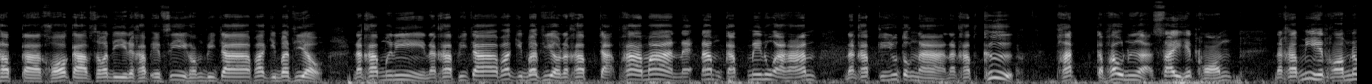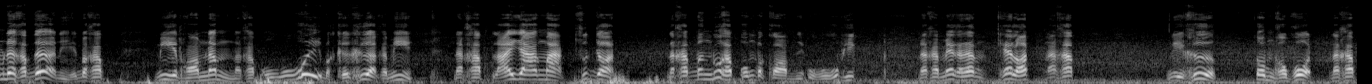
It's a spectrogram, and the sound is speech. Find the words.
ครับกาขอกราบสวัสดีนะครับเอฟซีของพี่จาพากินพาเที่ยวนะครับมื้อนี้นะครับพี่จาพากินพาเที่ยวนะครับจะพาม่านแนะนำกับเมนูอาหารนะครับที่อยู่ตรงหน้านะครับคือผัดกะเพราเนื้อใส่เห็ดหอมนะครับมีเห็ดหอมน้ำเด้อครับเด้อนี่เห็นปะครับมีเห็ดหอมน้ำนะครับโอ้ยบักเขือเครือก็มีนะครับหลายอย่างมากสุดยอดนะครับมึงดูครับองค์ประกอบนี่โอ้โหพริกนะครับแม้กระทั่งแครอทนะครับ นี่คือต้มข้าวโพดนะครับ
